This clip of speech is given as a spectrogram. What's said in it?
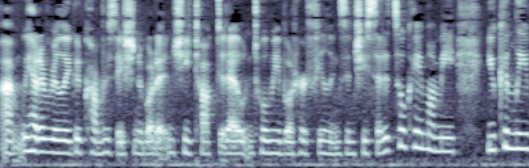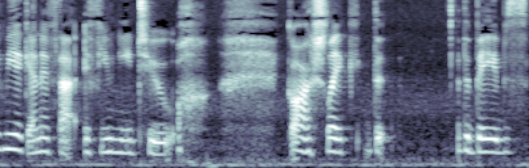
um, we had a really good conversation about it, and she talked it out and told me about her feelings. And she said, "It's okay, mommy. You can leave me again if that if you need to." Oh, gosh, like the the babes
